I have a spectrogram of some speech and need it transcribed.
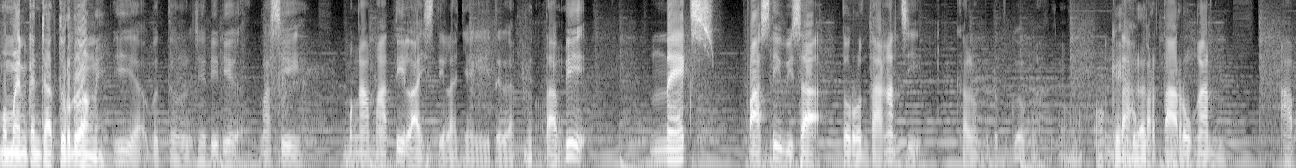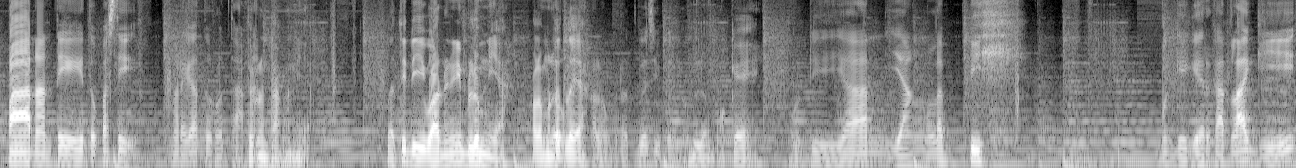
memainkan catur doang nih. Iya, betul. Jadi dia masih mengamati lah istilahnya gitu kan. Betul. Tapi next pasti bisa turun tangan sih kalau menurut gue mah. Oke, Entah berarti pertarungan apa nanti itu pasti mereka turun tangan. turun tangan ya. Berarti di Wano ini belum nih ya? Kalau menurut lu ya? Kalau menurut gue sih belum. Belum. Oke. Kemudian yang lebih menggegerkan lagi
